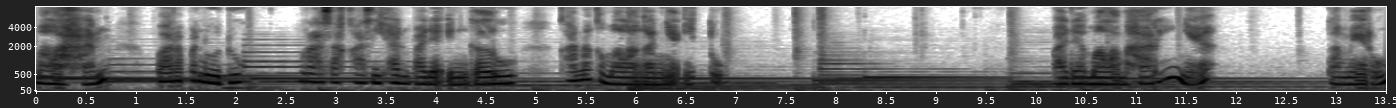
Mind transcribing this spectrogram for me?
Malahan, para penduduk merasa kasihan pada Inkelu karena kemalangannya itu. Pada malam harinya, Tameru,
